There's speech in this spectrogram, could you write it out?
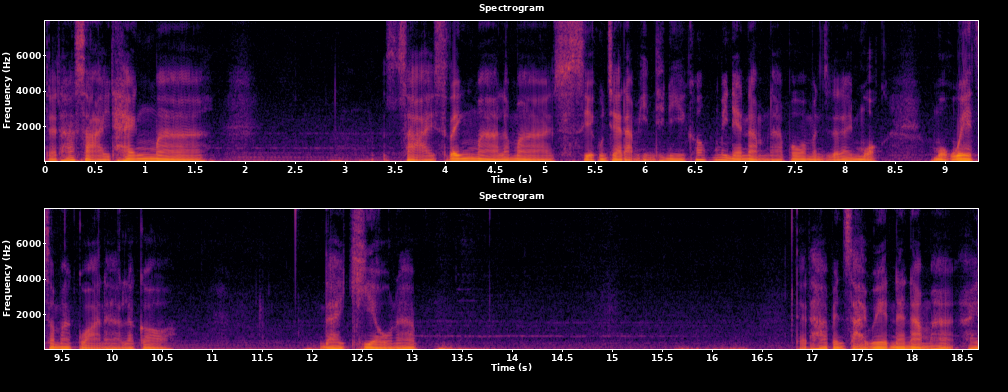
แต่ถ้าสายแท้งมา สายสเต็งมาแล้วมาเสียกุญแจดาบหินที่นี่ก็ไม่แนะนำนะเพราะว่ามันจะได้หมวกหมวกเวทซะมากกว่านะฮะแล้วก็ได้เคียวนะครับ แต่ถ้าเป็นสายเวทแนะนำฮะให้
